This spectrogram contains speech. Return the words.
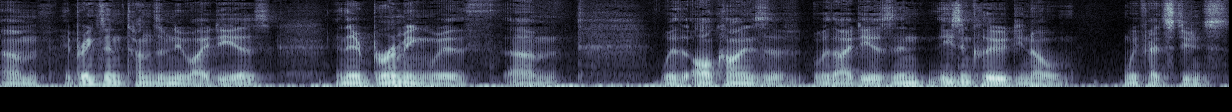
Um, it brings in tons of new ideas and they're brimming with um, with all kinds of with ideas. And these include you know we've had students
